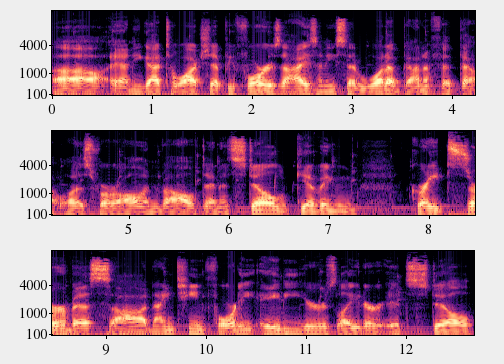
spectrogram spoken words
uh, and he got to watch that before his eyes, and he said, What a benefit that was for all involved. And it's still giving great service. Uh, 1940, 80 years later, it's still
